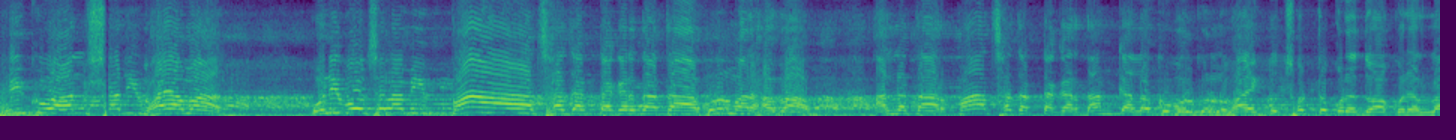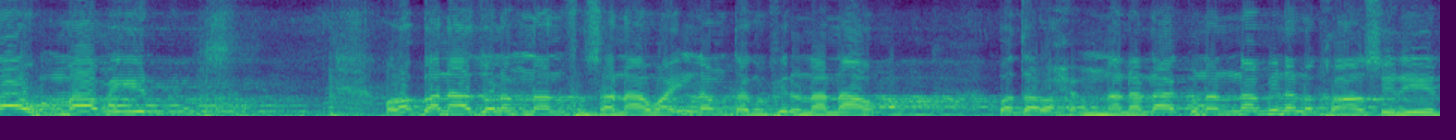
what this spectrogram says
ভিকু আনসারি ভাই আমার উনি বলছেন আমি পাঁচ হাজার টাকার দাতা বলুন মার হাবাব আল্লাহ তার পাঁচ হাজার টাকার দানকে আল্লাহ কবুল করুন ভাই একটু ছোট্ট করে দোয়া করে আল্লাহ আমিন ربنا ظلمنا انفسنا وان لم تغفر لنا وترحمنا لنكونن من الخاسرين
